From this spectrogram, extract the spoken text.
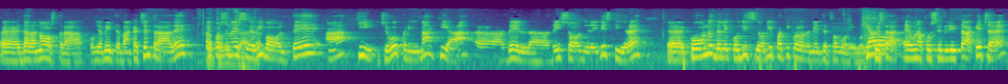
eh, dalla nostra ovviamente banca centrale e possono essere rivolte a chi, dicevo prima, chi ha eh, del, dei soldi da investire eh, con delle condizioni particolarmente favorevoli. Chiaro. Questa è una possibilità che c'è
